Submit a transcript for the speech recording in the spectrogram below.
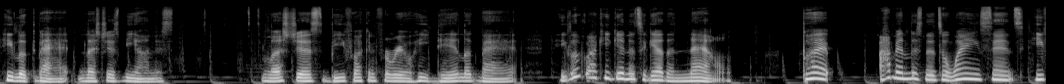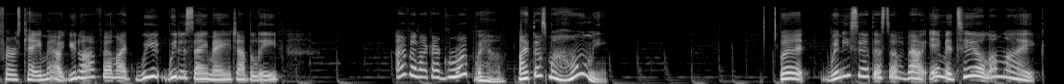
he looked bad. Let's just be honest. Let's just be fucking for real. He did look bad. He looked like he getting it together now. But I've been listening to Wayne since he first came out. You know, I feel like we we the same age, I believe. I feel like I grew up with him. Like that's my homie. But when he said that stuff about Emmett Till, I'm like,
